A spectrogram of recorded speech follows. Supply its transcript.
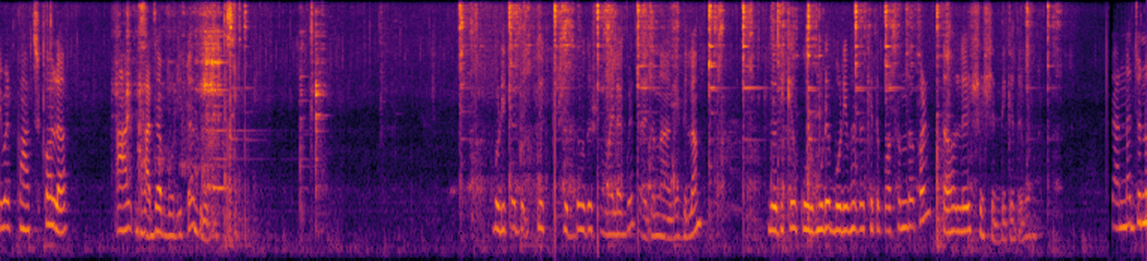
এবার কাঁচকলা আর ভাজা বড়িটা দিয়ে দিচ্ছি। বড়িটা দেখতে একটু সিদ্ধ হতে সময় লাগবে, তাই জন্য আগে দিলাম। যদি কেউ কুড়মুড়ে বড়ি ভাজা খেতে পছন্দ করে, তাহলে শেষের দিকে দেবেন। রান্নার জন্য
